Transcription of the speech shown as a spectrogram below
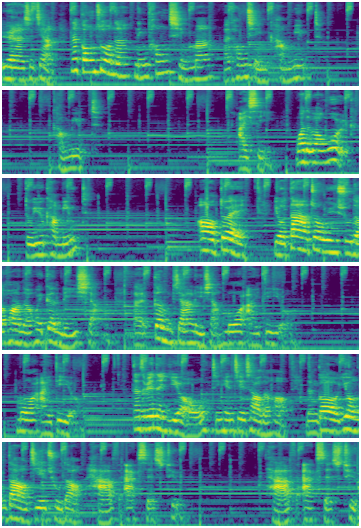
原来是这样。那工作呢？您通勤吗？来通勤，commute，commute。I see. What about work? Do you commute? 哦，对，有大众运输的话呢，会更理想，来更加理想，more ideal，more ideal。那这边的有今天介绍的哈，能够用到、接触到，have access to，have access to。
